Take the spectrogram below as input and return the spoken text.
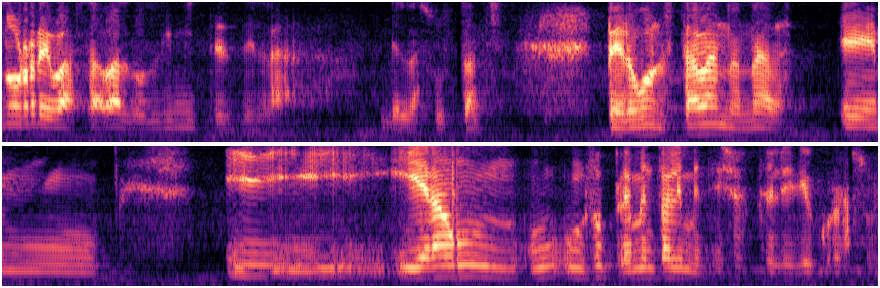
no, rebasaba los límites de la, de la, sustancia. Pero bueno, estaban a nada. Eh, y, y, era un, un, un, suplemento alimenticio que le dio corazón.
